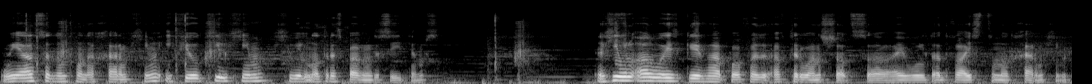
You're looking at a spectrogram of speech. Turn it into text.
We also don't wanna harm him. If you kill him, he will not respawn these items. He will always give up after, after one shot, so I would advise to not harm him.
